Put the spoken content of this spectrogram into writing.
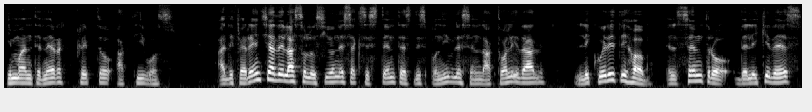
y mantener criptoactivos. A diferencia de las soluciones existentes disponibles en la actualidad, Liquidity Hub, el centro de liquidez,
